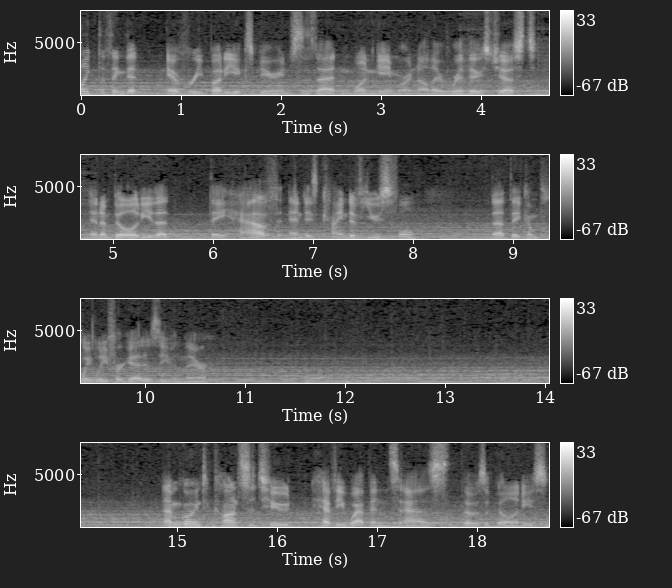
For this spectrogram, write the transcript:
like to think that everybody experiences that in one game or another, where there's just an ability that they have and is kind of useful that they completely forget is even there. I'm going to constitute heavy weapons as those abilities.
